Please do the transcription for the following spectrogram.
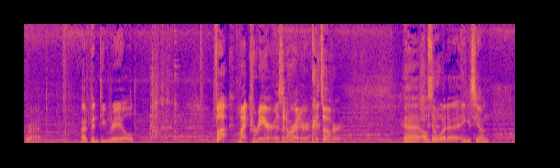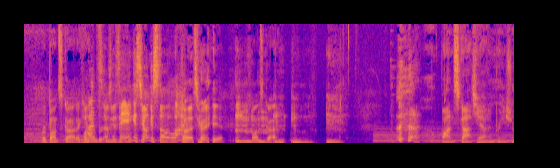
crap. I've been derailed. Fuck my career as an orator. It's over. Uh, also, what, uh, Angus Young? Or Bon Scott? I can't what? remember. I was gonna say Angus Young is still alive. Oh, that's right, yeah. bon Scott. Bon Scott. Yeah, I'm pretty sure.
